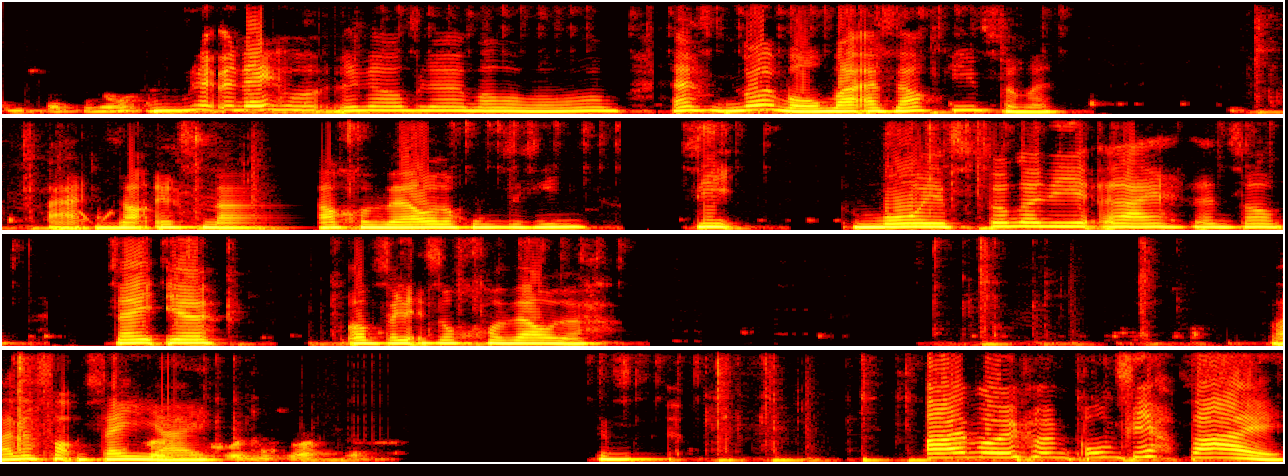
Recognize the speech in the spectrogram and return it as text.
toestemming hoor. Nee, nee, nee, nee, de mama, Hij is normal, maar hij is wel instrument. Ah, dat is nou, nou geweldig om te zien. Die mooie spullen die je krijgt en dan weet je, wat vind ik toch geweldig. Waar de fuck ben jij? I'm even onzichtbaar.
